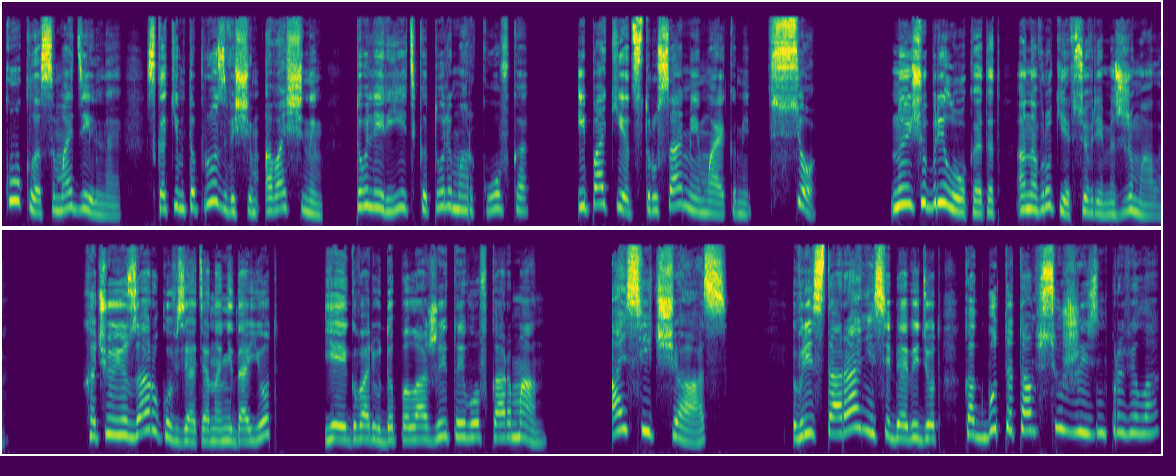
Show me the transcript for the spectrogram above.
Кукла самодельная, с каким-то прозвищем овощным, то ли редька, то ли морковка, и пакет с трусами и майками. Все. Ну еще брелок этот она в руке все время сжимала. Хочу ее за руку взять, она не дает, я ей говорю, да положи ты его в карман. А сейчас в ресторане себя ведет, как будто там всю жизнь провела.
